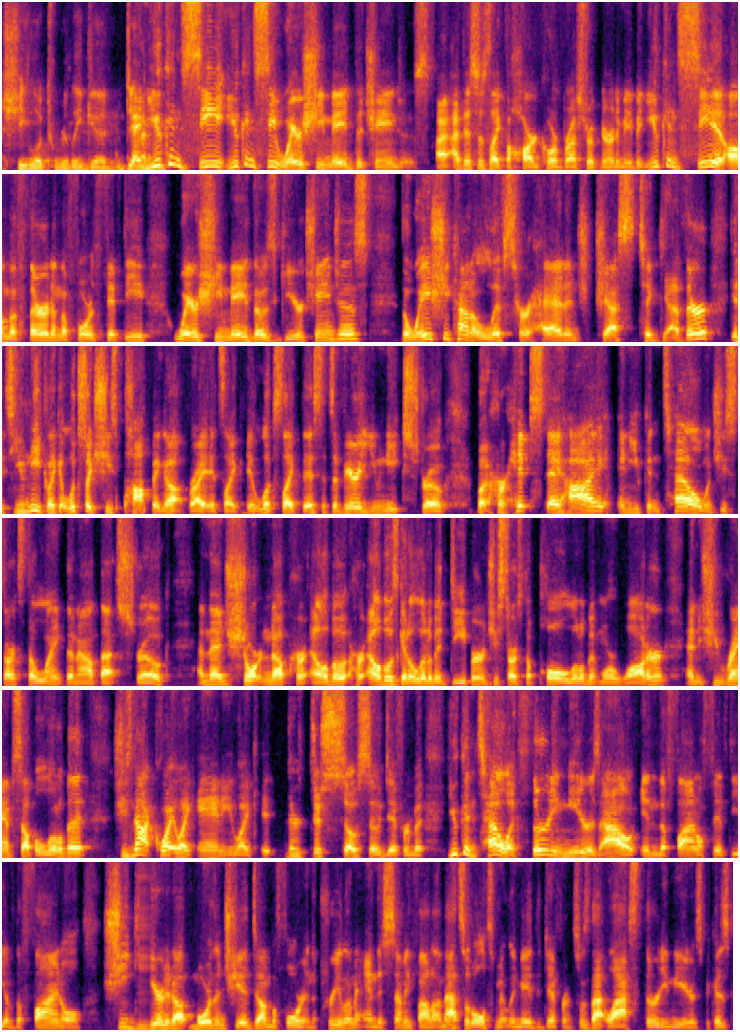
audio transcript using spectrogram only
she looked really good. Did, and I mean, you can see you can see where she made the changes. I, I, this is like the hardcore breaststroke nerd to me, but you can see it on the third and the fourth fifty where she made those gear changes the way she kind of lifts her head and chest together, it's unique. Like it looks like she's popping up, right? It's like it looks like this. It's a very unique stroke, but her hips stay high, and you can tell when she starts to lengthen out that stroke and then shorten up her elbow. Her elbows get a little bit deeper and she starts to pull a little bit more water and she ramps up a little bit. She's not quite like Annie. Like it, they're just so, so different. But you can tell like 30 meters out in the final 50 of the final, she geared it up more than she had done before in the prelim and the semifinal. And that's what ultimately made the difference was that last 30 meters because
